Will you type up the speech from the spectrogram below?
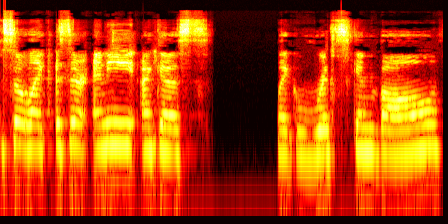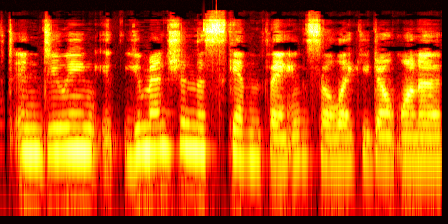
So like is there any I guess like risk involved in doing you mentioned the skin thing so like you don't want to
